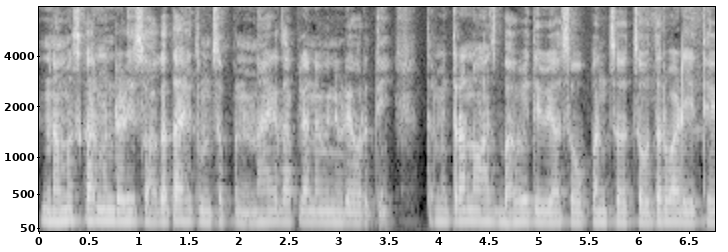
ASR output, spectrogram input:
नमस्कार मंडळी स्वागत आहे तुमचं पुन्हा एकदा आपल्या नवीन व्हिडिओवरती. तर मित्रांनो आज भव्य दिव्य असं ओपनचं चौदरवाडी येथे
